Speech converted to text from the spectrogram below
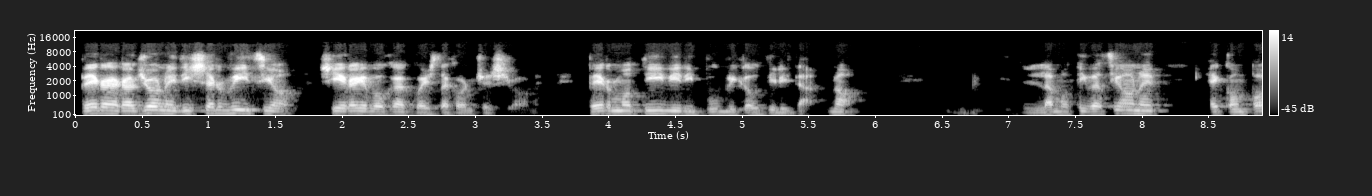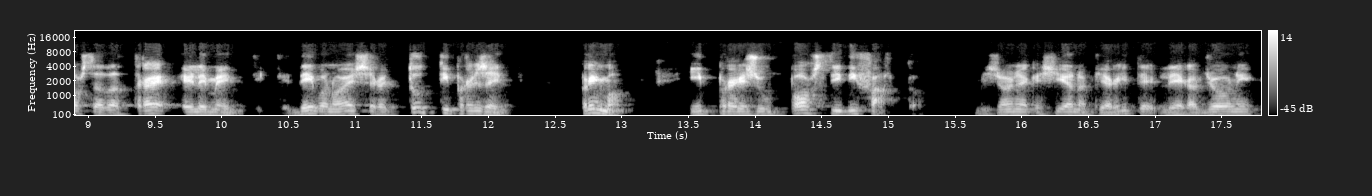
Per ragioni di servizio si revoca questa concessione, per motivi di pubblica utilità. No, la motivazione è composta da tre elementi che devono essere tutti presenti. Primo, i presupposti di fatto. Bisogna che siano chiarite le ragioni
